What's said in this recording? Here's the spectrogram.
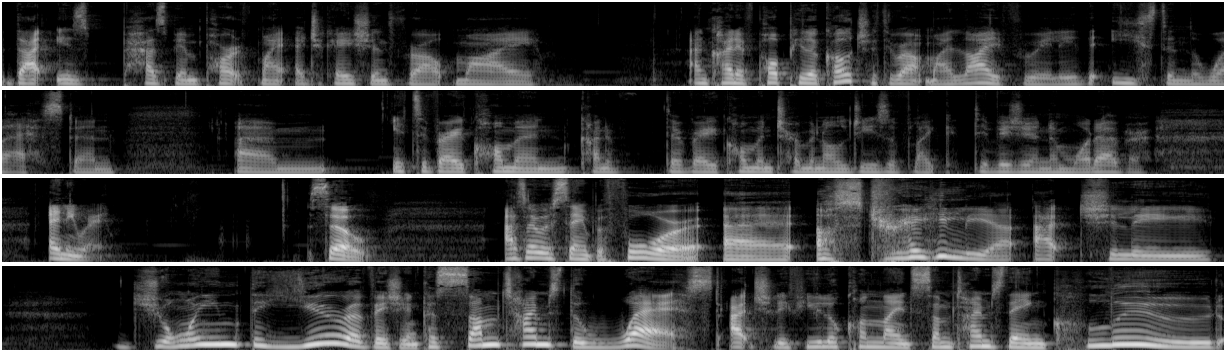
that is has been part of my education throughout my and kind of popular culture throughout my life, really, the East and the West. And um, it's a very common kind of, they're very common terminologies of like division and whatever. Anyway, so as I was saying before, uh, Australia actually joined the Eurovision because sometimes the West, actually, if you look online, sometimes they include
